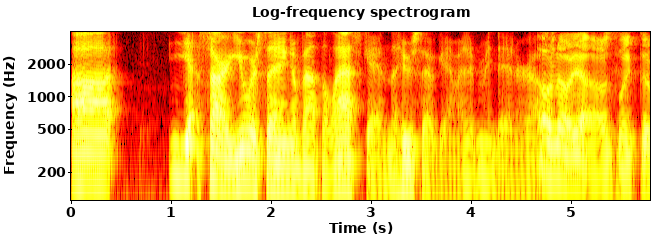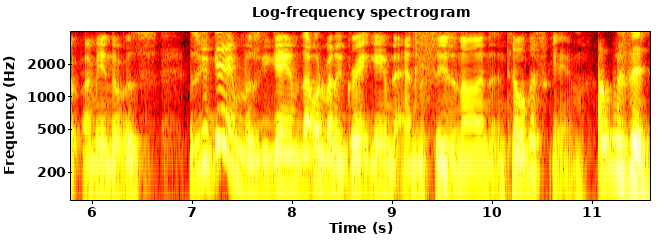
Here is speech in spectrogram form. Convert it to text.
Uh, yeah. Sorry, you were saying about the last game, the Husso game. I didn't mean to interrupt. Oh no, yeah, I was like, that, I mean, it was it was a good game. It was a good game. That would have been a great game to end the season on until this game. It was a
